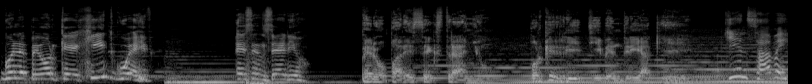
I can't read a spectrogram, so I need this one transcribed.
Huele peor que Heatwave. Es en serio. Pero parece extraño. ¿Por qué Richie vendría aquí? ¿Quién sabe?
